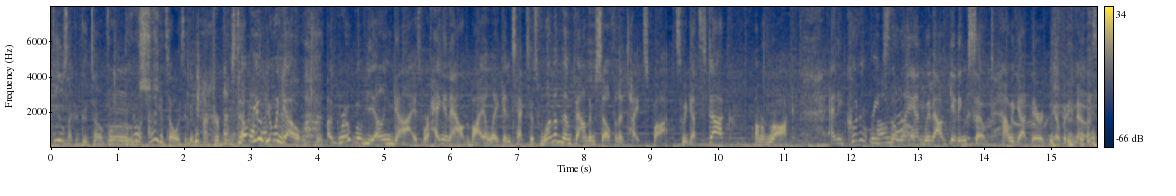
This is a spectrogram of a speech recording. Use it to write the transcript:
Feels like a good time for a Mm, boost. I think it's always a good time for a boost. Don't you? Here we go. A group of young guys were hanging out by a lake in Texas. One of them found himself in a tight spot, so he got stuck on a rock. And he couldn't reach Oh, the no. land without getting soaked. How he got there, nobody knows.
